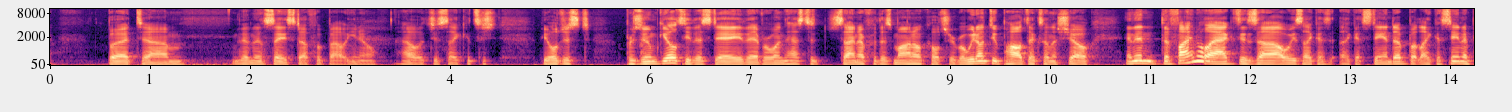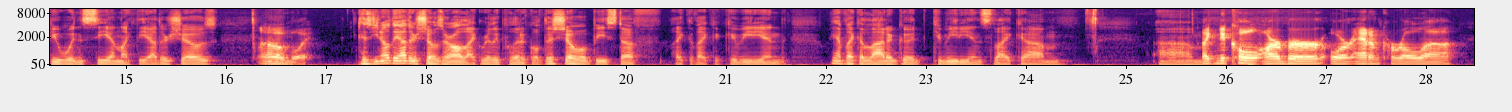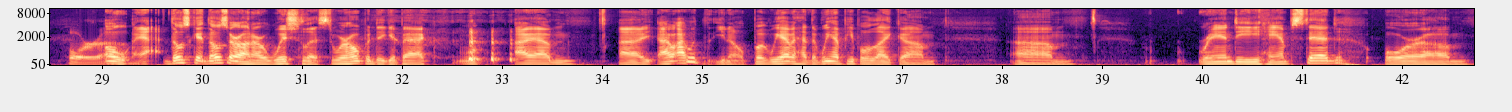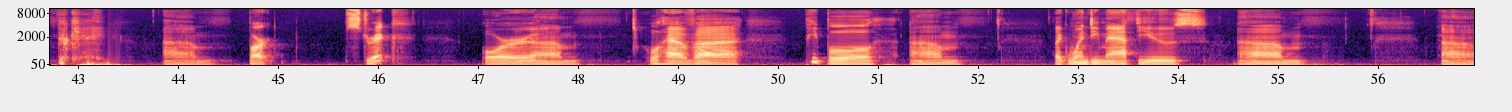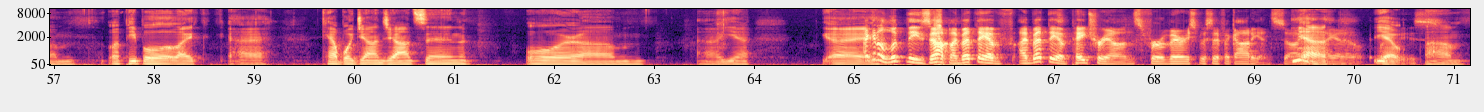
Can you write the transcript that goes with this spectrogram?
but um, then they'll say stuff about you know how it's just like it's just people just presume guilty this day that everyone has to sign up for this monoculture but we don't do politics on the show and then the final act is uh, always like a like a stand up but like a stand up you wouldn't see on like the other shows Oh Um, boy. Because you know the other shows are all like really political this show will be stuff like like a comedian we have like a lot of good comedians like um um Like Nicole Arbour or Adam Carolla or uh, Oh, those get those are on our wish list. We're hoping to get back. I um, I, I I would you know, but we haven't had them. We have people like um, um, Randy Hampstead or um, okay. um, Bart Strick, or um, we'll have uh, people um, like Wendy Matthews, um, um, well, people like uh, Cowboy John Johnson, or um, uh, yeah. Uh, I gotta look these up. I bet they have. I bet they have Patreons for a very specific audience. So yeah, I, gotta look yeah, um,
